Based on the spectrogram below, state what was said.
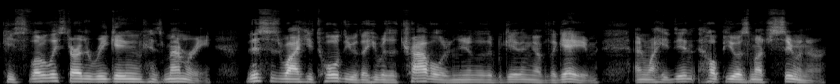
he slowly started regaining his memory. This is why he told you that he was a traveler near the beginning of the game, and why he didn't help you as much sooner.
